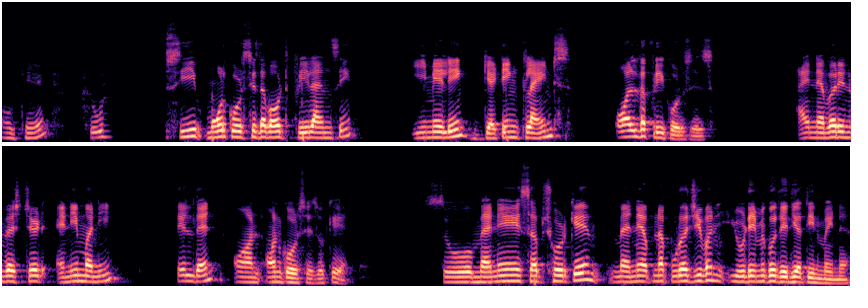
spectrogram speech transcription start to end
Okay. to see more courses about freelancing, emailing, getting clients, all the free courses. I never invested any money till then on on courses. Okay. So मैंने सब छोड़ के मैंने अपना पूरा जीवन यूडेमी को दे दिया तीन महीने।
